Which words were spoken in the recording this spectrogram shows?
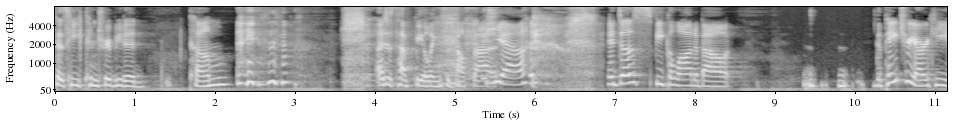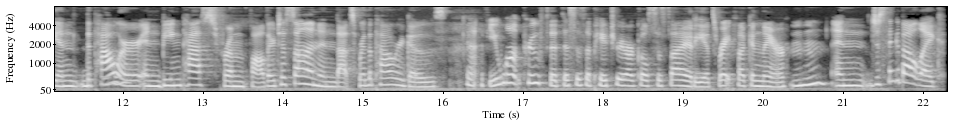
because he contributed cum. I just have feelings about that. Yeah. it does speak a lot about the patriarchy and the mm-hmm. power and being passed from father to son, and that's where the power goes. Yeah, if you want proof that this is a patriarchal society, it's right fucking there. Mm-hmm. And just think about like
